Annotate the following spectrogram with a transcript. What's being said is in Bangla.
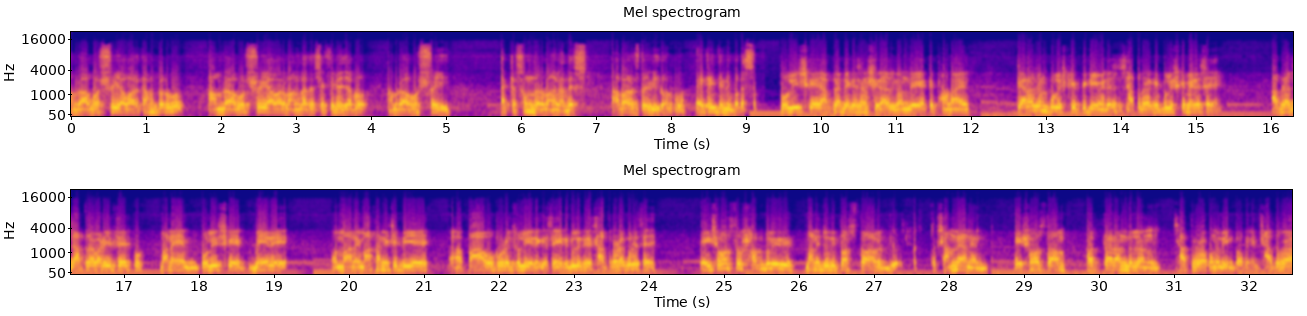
আমরা অবশ্যই ওভারকাম করব, আমরা অবশ্যই আবার বাংলাদেশে ফিরে যাব, আমরা অবশ্যই একটা সুন্দর বাংলাদেশ আবার তৈরি করব। এটাই তিনি বলেছেন। পুলিশকে আপনারা দেখেছেন সিরাজগঞ্জে একটা থানায় তেরো জন পুলিশকে পিটিয়ে মেরেছে। ছাত্ররা কি পুলিশকে মেরেছে? আপনার যাত্রাবাড়িতে মানে পুলিশকে মেরে মানে মাথা নিচে দিয়ে পা উপরে ঝুলিয়ে রেখেছে। এগুলোকে ছাত্ররা করেছে? এই সমস্ত সবগুলি মানে যদি প্রশ্ন সামনে আনেন, এই সমস্ত হত্যার আন্দোলন ছাত্ররা কোনোদিন করে ছাত্ররা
